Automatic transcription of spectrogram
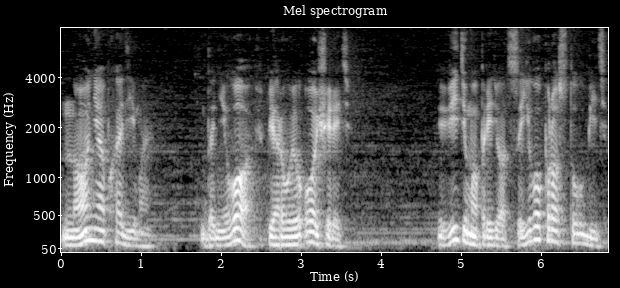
но необходимо. До него в первую очередь. Видимо, придется его просто убить.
